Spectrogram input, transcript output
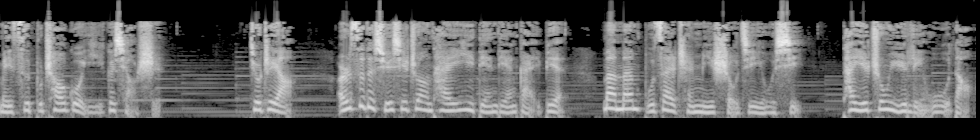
每次不超过一个小时。就这样。儿子的学习状态一点点改变，慢慢不再沉迷手机游戏。他也终于领悟到，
